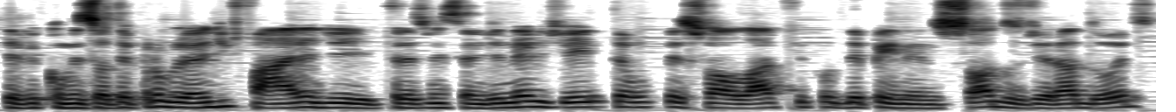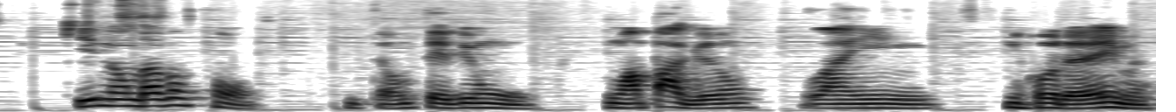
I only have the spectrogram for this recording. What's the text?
teve, começou a ter problema de falha de transmissão de energia, então o pessoal lá ficou dependendo só dos geradores que não davam conta. Então teve um, um apagão lá em, em Roraima.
